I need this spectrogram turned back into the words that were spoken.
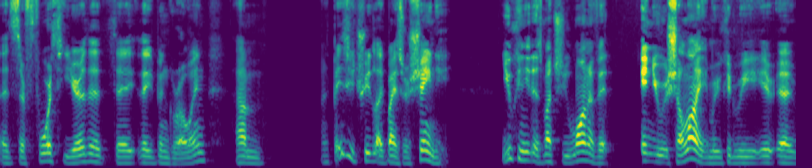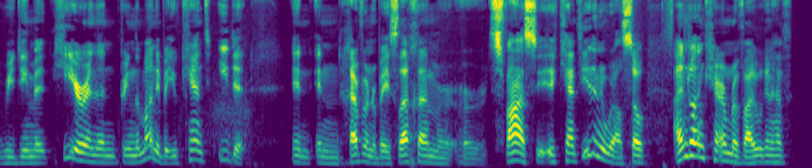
it's their fourth year that they, they've been growing, um, basically treated like Meiser Sheni you can eat as much as you want of it in Yerushalayim, or you could re, uh, redeem it here and then bring the money, but you can't eat it in, in Hebron or Beis Lechem or, or Tzfas. You can't eat anywhere else. So I'm doing Kerem Ravai. We're going to have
